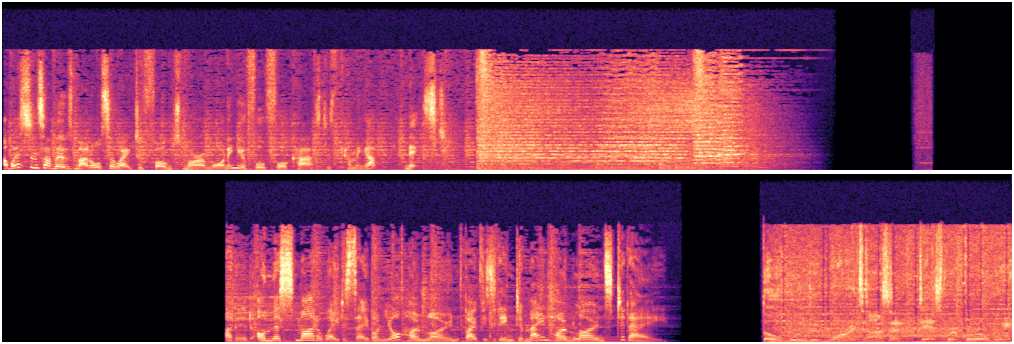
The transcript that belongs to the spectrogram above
Our western suburbs might also wake to fog tomorrow morning. Your full forecast is coming up next. On the smarter way to save on your home loan by visiting Domain Home Loans today. The wounded Waratahs are desperate for a win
